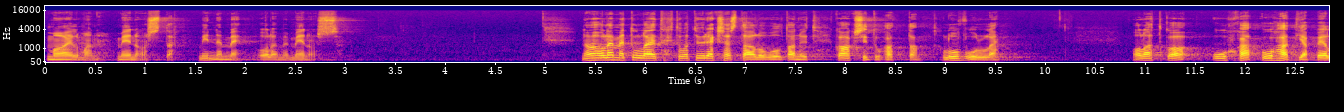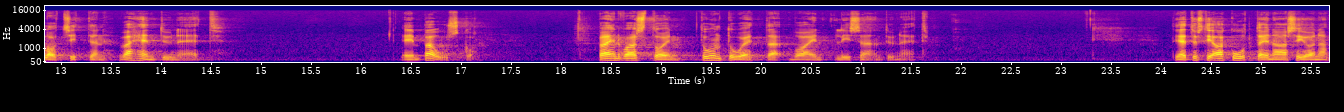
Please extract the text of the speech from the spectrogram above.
maailman menosta. Minne me olemme menossa? No, olemme tulleet 1900-luvulta nyt 2000-luvulle. Oletko uhat ja pelot sitten vähentyneet? Enpä usko. Päinvastoin tuntuu, että vain lisääntyneet. Tietysti akuutteina asioina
